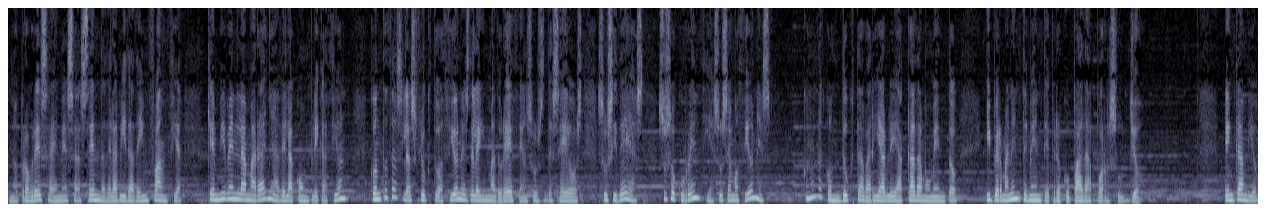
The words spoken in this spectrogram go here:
no progresa en esa senda de la vida de infancia quien vive en la maraña de la complicación, con todas las fluctuaciones de la inmadurez en sus deseos, sus ideas, sus ocurrencias, sus emociones, con una conducta variable a cada momento y permanentemente preocupada por su yo. En cambio,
